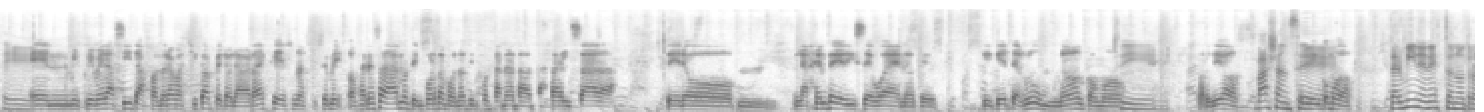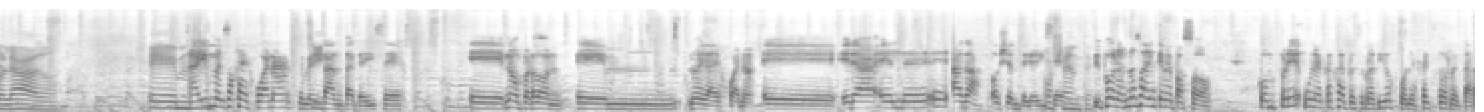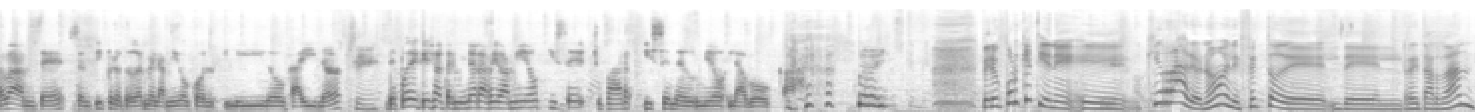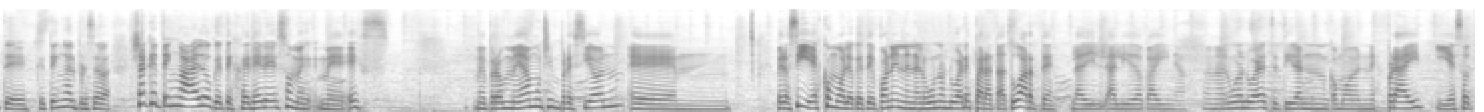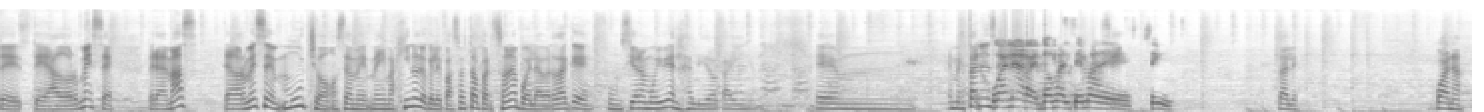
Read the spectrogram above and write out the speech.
Sí. en mis primeras citas cuando era más chica, pero la verdad es que es una situación. O sea, en esa edad no te importa porque no te importa nada, estás alzada. Pero mm, la gente dice, bueno, que, que quede room, ¿no? Como, Sí. por Dios. Váyanse. Terminen esto en otro lado. Em, Hay un mensaje de Juana que me Sí. encanta que dice. Eh, no, perdón. eh, no era de Juana. eh, era el de. eh, acá, oyente que dice. Oyente. Piponos, no saben qué me pasó. Compré una caja de preservativos con efecto retardante. Sentís, pero te duerme el amigo con lidocaína. Sí. Después de que ella terminara arriba mío, quise chupar y se me durmió la boca. Pero ¿por qué tiene? eh, qué raro, ¿no? El efecto de- del retardante que tenga el preservativo. Ya que tenga algo que te genere eso, me, me- es, me, me da mucha impresión. eh, pero sí, es como lo que te ponen en algunos lugares para tatuarte, la, lidocaína. En algunos lugares te tiran como en Sprite y eso te, te adormece. Pero además te adormece mucho. O sea, me, me imagino lo que le pasó a esta persona, porque la verdad que funciona muy bien la lidocaína. Em, me están Juana enseñando- retoma el tema de. sí. Dale. Juana.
